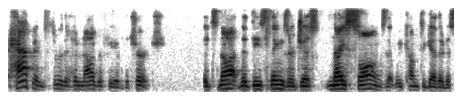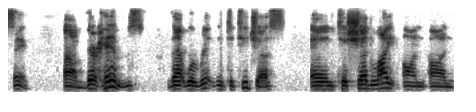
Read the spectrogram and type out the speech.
happens through the hymnography of the church. It's not that these things are just nice songs that we come together to sing. Um, they're hymns that were written to teach us and to shed light on on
